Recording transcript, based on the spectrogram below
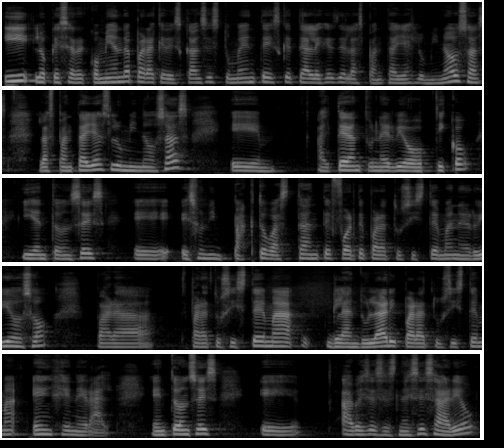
Y lo que se recomienda para que descanses tu mente es que te alejes de las pantallas luminosas. Las pantallas luminosas eh, alteran tu nervio óptico y entonces eh, es un impacto bastante fuerte para tu sistema nervioso, para, para tu sistema glandular y para tu sistema en general. Entonces, eh, a veces es necesario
